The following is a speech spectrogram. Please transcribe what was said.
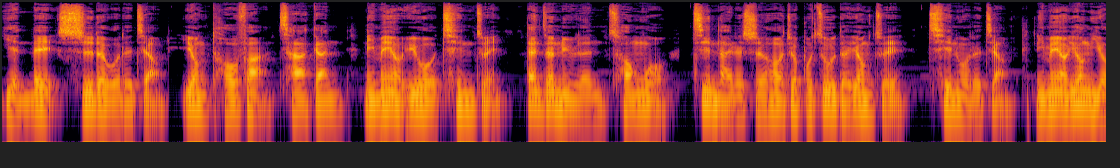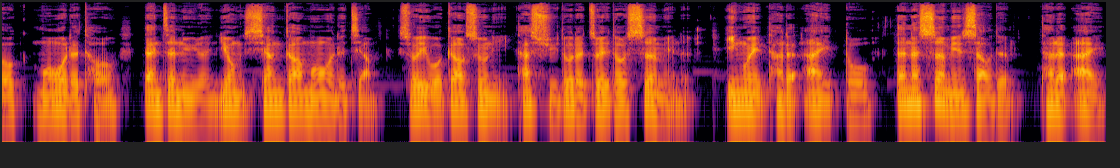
眼泪湿了我的脚，用头发擦干。你没有与我亲嘴，但这女人从我进来的时候就不住地用嘴。”亲我的脚，你没有用油抹我的头，但这女人用香膏抹我的脚，所以我告诉你，她许多的罪都赦免了，因为她的爱多；但那赦免少的，她的爱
